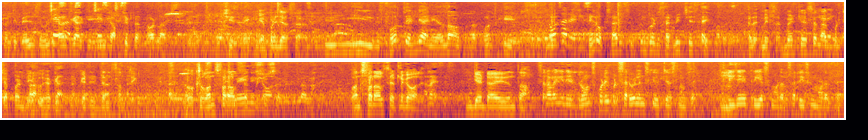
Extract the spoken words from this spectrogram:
ట్వంటీ పేజెస్ ఉంది. కరెక్ట్ గారికి అప్ చెప్పారు నోట్ లాస్ట్ షీఈ్ మేకింగ్ ఎప్పుడు చేస్తారు? ఈ ఫోర్త్ వెళ్ళి ఆయన వెళ్దాం అనుకున్నారు ఫోర్త్కి నోట్స్ ఆర్ రెడీ వెళ్ళి ఒకసారి సుప్రీంకోర్టు సబ్మిట్ చేస్తే అయిపోతుంది. అదే మీరు సబ్మిట్ చేస్తే నాకు ఇప్పుడు చెప్పండి. గెట్ ఇట్ డన్ సంథింగ్ ఒకసారి once for all once for all settle కావాలి. ఇంకేంటి ఇదంతా సార్ అలాగే ఇది డ్రోన్స్ కూడా ఇప్పుడు సర్వేలెన్స్కి యూజ్ చేస్తున్నాం sir. DJ three years model sir recent model sir.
